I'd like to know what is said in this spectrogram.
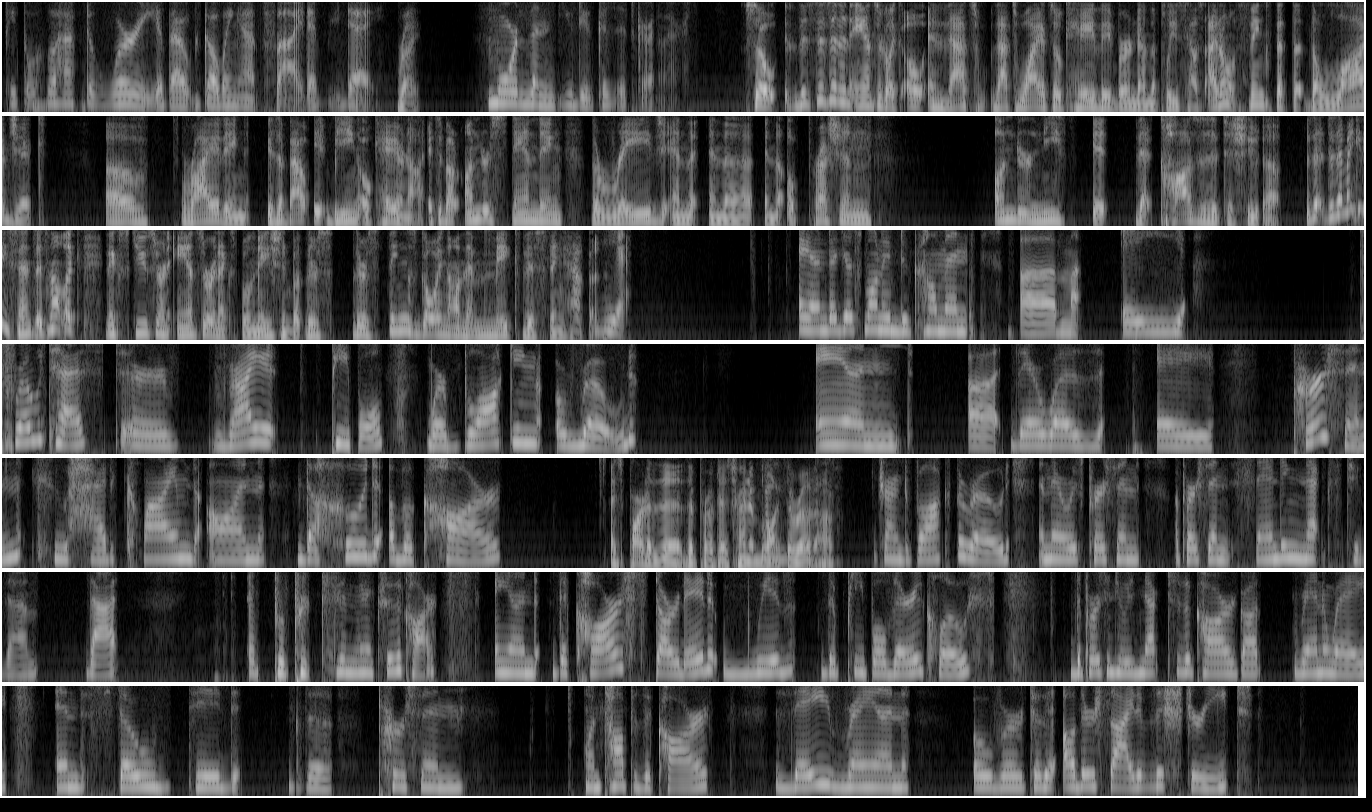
People who have to worry about going outside every day right. more than you do because it's coronavirus. So this isn't an answer to like, oh, and that's that's why it's okay they burned down the police house. I don't think that the, the logic of rioting is about it being okay or not. It's about understanding the rage and the and the and the oppression underneath it that causes it to shoot up. Does that does that make any sense? It's not like an excuse or an answer or an explanation, but there's there's things going on that make this thing happen. Yeah. And I just wanted to comment um a protest or riot people were blocking a road and uh there was a person who had climbed on the hood of a car. As part of the the protest, trying to block the road off. trying to block the road and there was person a person standing next to them that uh, a person next to the car. And the car started with the people very close. The person who was next to the car got ran away and so did the person on top of the car they ran over to the other side of the street.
